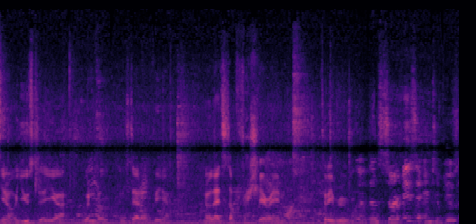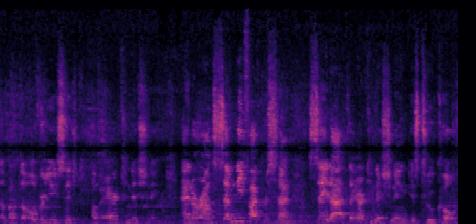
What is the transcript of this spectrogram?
you know, use the uh, window instead of the, uh, you know, let some fresh air in to the room. We have done surveys and interviews about the overusage of air conditioning, and around 75% say that the air conditioning is too cold.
